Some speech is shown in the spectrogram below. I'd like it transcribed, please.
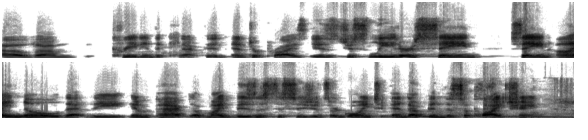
of um, creating the connected enterprise is just leaders saying saying, I know that the impact of my business decisions are going to end up in the supply chain.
